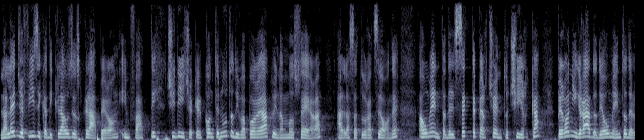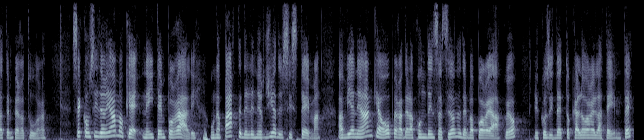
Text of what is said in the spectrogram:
La legge fisica di Clausius-Clapeyron, infatti, ci dice che il contenuto di vapore acqueo in atmosfera, alla saturazione, aumenta del 7% circa per ogni grado di aumento della temperatura. Se consideriamo che nei temporali una parte dell'energia del sistema avviene anche a opera della condensazione del vapore acqueo, il cosiddetto calore latente,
